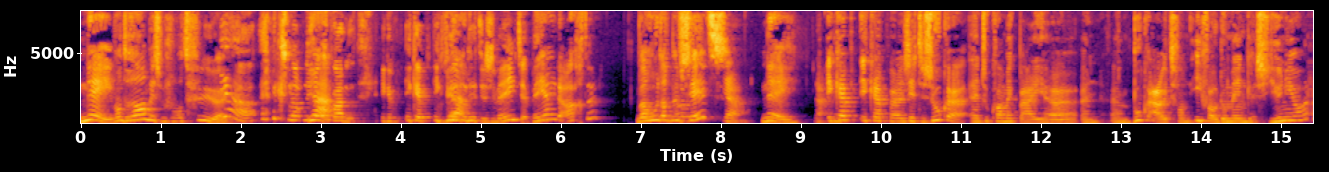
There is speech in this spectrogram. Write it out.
Nee, want ram is bijvoorbeeld vuur. Ja, ik snap niet Ja. waar het- Ik, heb, ik, heb, ik wilde Ja. dit eens weten. Ben jij erachter? Maar hoe dat nu zit? Ja. Nee. Nou, ik heb, ik heb eh, zitten zoeken en toen kwam ik bij eh, een, een boek uit van Ivo Dominguez junior.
